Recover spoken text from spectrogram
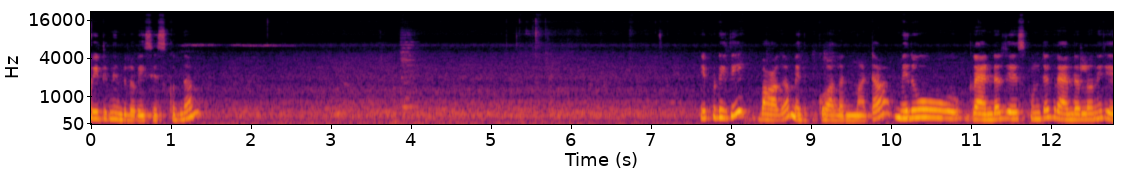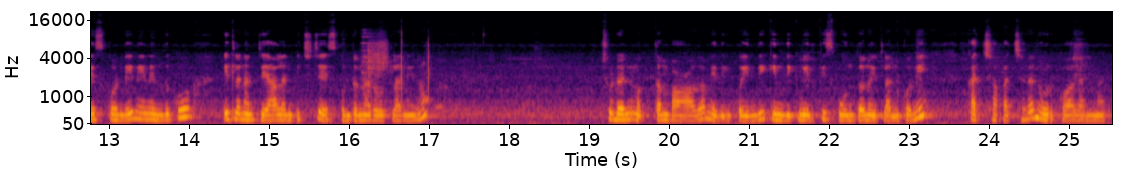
వీటిని ఇందులో వేసేసుకుందాం. ఇప్పుడు ఇది బాగా మెదుపుకోవాలన్నమాట. మీరు గ్రైండర్ చేసుకుంటే గ్రైండర్లోనే చేసుకోండి. నేను ఎందుకు ఇట్లా నాకు చేయాలనిపించి చేసుకుంటున్న రోట్లా నేను. చూడండి మొత్తం బాగా మెదిగిపోయింది. కిందికి మీదకి స్పూన్తోనూ ఇట్లా అనుకొని కచ్చా పచ్చగా నూరుకోవాలన్నమాట.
